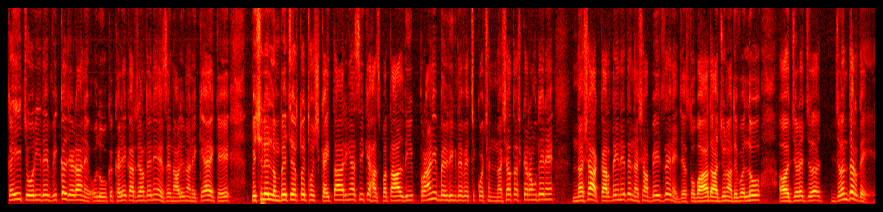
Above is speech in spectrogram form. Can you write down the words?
ਕਈ ਚੋਰੀ ਦੇ ਵਹੀਕਲ ਜਿਹੜਾ ਨੇ, ਉਹ ਲੋਕ ਖੜੇ ਕਰ ਜਾਂਦੇ ਨੇ। ਇਸ ਦੇ ਨਾਲ ਹੀ ਉਹਨਾਂ ਨੇ ਕਿਹਾ ਹੈ ਕਿ ਪਿਛਲੇ ਲੰਬੇ ਚਿਰ ਤੋਂ ਇੱਥੋਂ ਸ਼ਿਕਾਇਤਾਂ ਆ ਰਹੀਆਂ ਸੀ ਕਿ ਹਸਪਤਾਲ ਦੀ ਪੁਰਾਣੀ ਬਿਲਡਿੰਗ ਦੇ ਵਿੱਚ ਕੁਝ ਨਸ਼ਾ ਤਸਕਰ ਆਉਂਦੇ ਨੇ, ਨਸ਼ਾ ਕਰਦੇ ਨੇ ਤੇ ਨਸ਼ਾ ਵੇਚਦੇ ਨੇ। ਜਿਸ ਤੋਂ ਬਾਅਦ ਅੱਜ ਉਹਨਾਂ ਦੇ ਵੱਲੋਂ ਜਿਹੜੇ ਜ- ਜਲੰਧਰ ਦੇ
